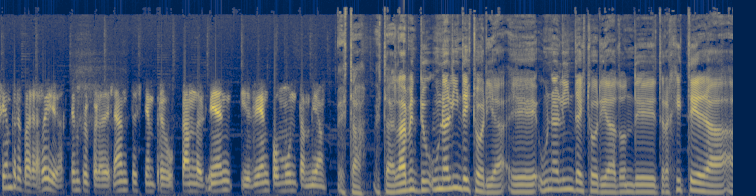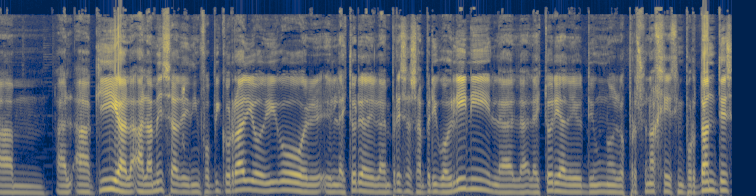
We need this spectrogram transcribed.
siempre para arriba, siempre para adelante, siempre buscando el bien y el bien común también. Está, está, realmente una linda historia, eh, una linda historia donde trajiste a, aquí a la, mesa de Infopico Radio, digo, la historia de la empresa San Perico Aglini, la, la, historia de, uno de los personajes importantes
